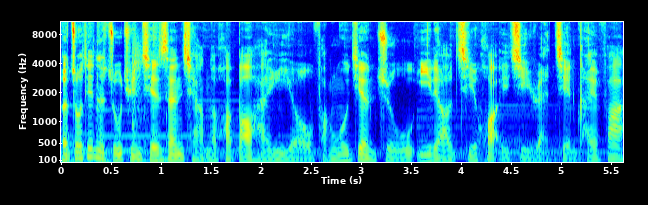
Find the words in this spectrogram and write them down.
而昨天的族群前三强的话，包含有房屋建筑、医疗计划以及软件开发；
